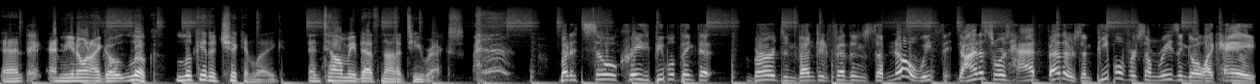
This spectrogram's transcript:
and and you know, when I go, look, look at a chicken leg, and tell me that's not a T Rex. But it's so crazy. People think that birds invented feathers and stuff. No, we th- dinosaurs had feathers, and people for some reason go like, "Hey,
